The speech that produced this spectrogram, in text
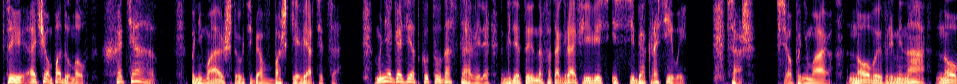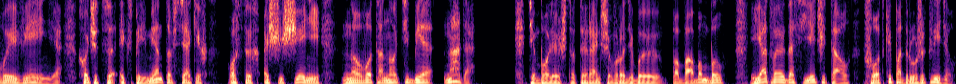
Ты о чем подумал? Хотя понимаю, что у тебя в башке вертится. Мне газетку ту доставили, где ты на фотографии весь из себя красивый. Саш, все понимаю. Новые времена, новые веяния. Хочется экспериментов всяких, острых ощущений, но вот оно тебе надо. Тем более, что ты раньше вроде бы по бабам был. Я твое досье читал, фотки подружек видел.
